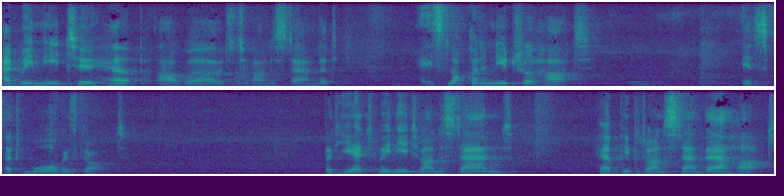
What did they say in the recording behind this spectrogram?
And we need to help our world to understand that it's not got a neutral heart, it's at war with God. But yet we need to understand, help people to understand their heart,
